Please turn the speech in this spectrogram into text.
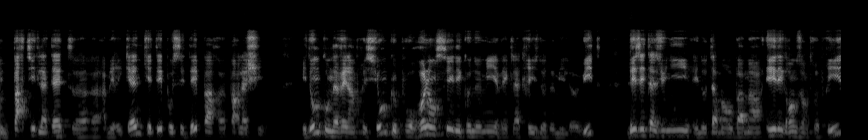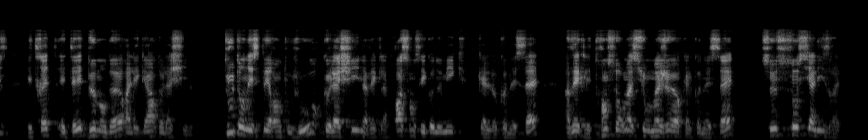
une partie de la dette américaine qui était possédée par, par la Chine. Et donc, on avait l'impression que pour relancer l'économie avec la crise de 2008, les États-Unis, et notamment Obama, et les grandes entreprises était demandeur à l'égard de la Chine, tout en espérant toujours que la Chine, avec la croissance économique qu'elle connaissait, avec les transformations majeures qu'elle connaissait, se socialiserait.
